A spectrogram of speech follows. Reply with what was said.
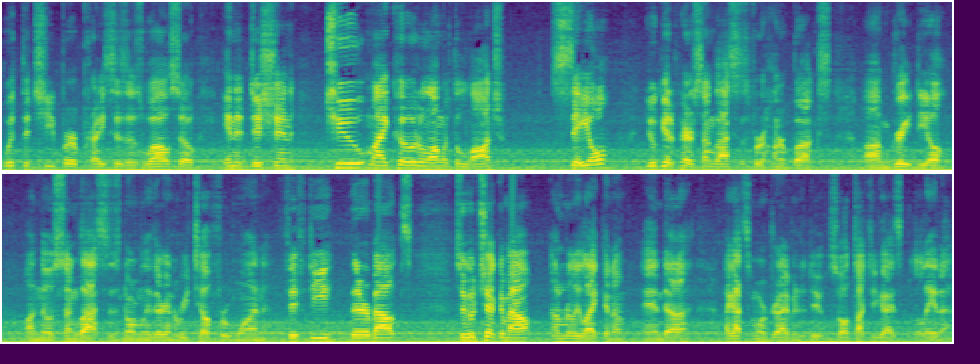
with the cheaper prices as well. So in addition to my code along with the launch sale, you'll get a pair of sunglasses for 100 bucks. Um, great deal on those sunglasses. Normally they're gonna retail for 150 thereabouts. So go check them out. I'm really liking them. And uh, I got some more driving to do. So I'll talk to you guys later.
